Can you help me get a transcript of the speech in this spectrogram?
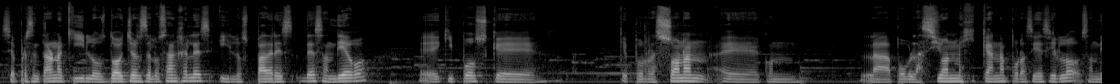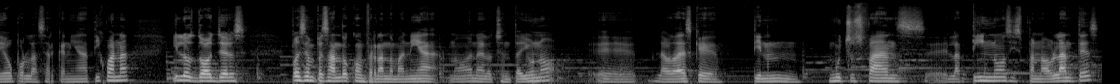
Se presentaron aquí los Dodgers de Los Ángeles y los Padres de San Diego, eh, equipos que, que pues resonan eh, con la población mexicana, por así decirlo, San Diego por la cercanía a Tijuana, y los Dodgers, pues empezando con Fernando Manía, ¿no? En el 81, eh, la verdad es que tienen muchos fans latinos, hispanohablantes,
